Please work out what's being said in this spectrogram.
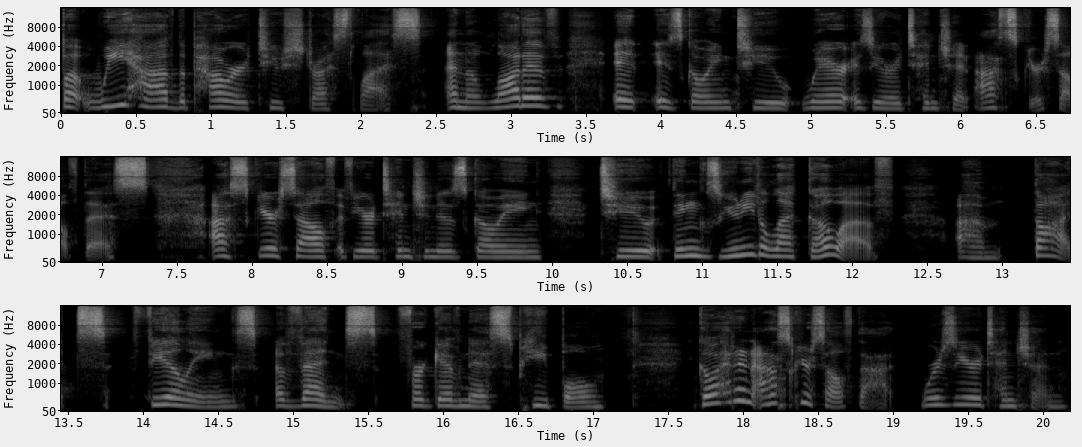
but we have the power to stress less. And a lot of it is going to where is your attention? Ask yourself this. Ask yourself if your attention is going to things you need to let go of um, thoughts, feelings, events, forgiveness, people. Go ahead and ask yourself that. Where's your attention?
